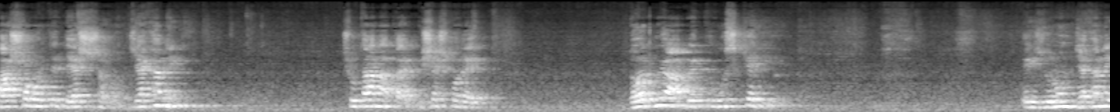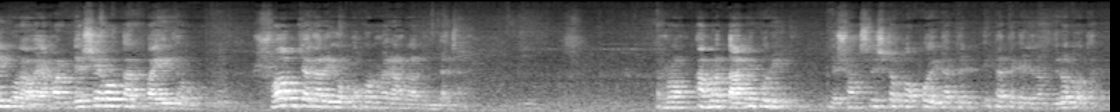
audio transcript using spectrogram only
পার্শ্ববর্তী দেশ সহ যেখানে ছুতানাতায় বিশেষ করে ধর্মীয় আবেগকে উস্কে দিয়ে এই জুলুম যেখানেই করা হয়, আমার দেশে হোক আর বাইরে হোক, সব জায়গার এই অপকর্মের আমরা নিন্দা জানাই। এবং আমরা দাবি করি যে সংশ্লিষ্ট পক্ষ এটাতে এটা থেকে যেন বিরত থাকে।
